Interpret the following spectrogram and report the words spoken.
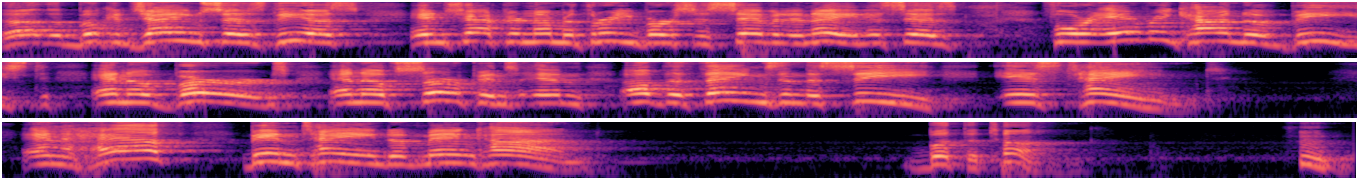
Uh, the book of James says this in chapter number 3, verses 7 and 8. It says, For every kind of beast, and of birds, and of serpents, and of the things in the sea is tamed, and hath been tamed of mankind but the tongue. Hmm.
